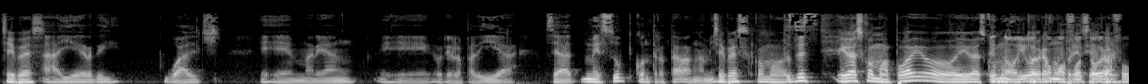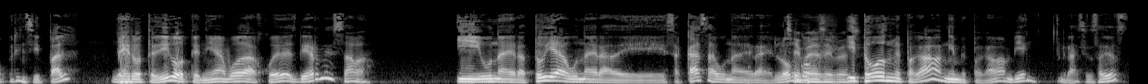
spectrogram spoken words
Sí, pues. a Yerdi, Walsh, eh, Marian, eh, Gabriela Padilla. O sea, me subcontrataban a mí. Sí, pues, como... Entonces, ¿Ibas como apoyo o ibas como no, iba fotógrafo como principal? fotógrafo principal, Pero te digo, tenía boda jueves, viernes, sábado. Y una era tuya, una era de esa casa, una era de Longo. pues, sí, pues. Y todos me pagaban y me pagaban bien, gracias a Dios.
